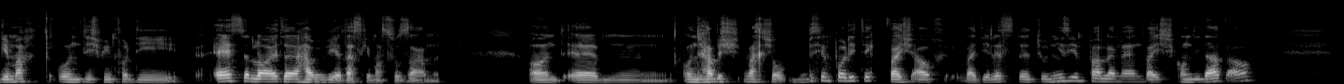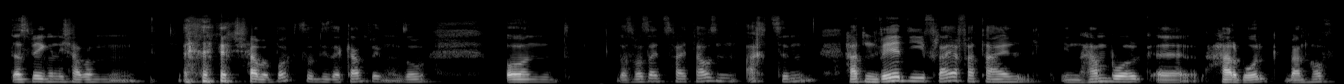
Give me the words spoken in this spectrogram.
gemacht und ich bin für die ersten Leute haben wir das gemacht zusammen. Und, ähm, und habe ich, mache ich auch ein bisschen Politik, weil ich auch bei der letzten Tunesien-Parlament, war ich Kandidat auch. Deswegen, ich habe, ich habe Bock zu dieser Camping und so. Und das war seit 2018, hatten wir die Flyer verteilt in Hamburg, äh, Harburg, Bahnhof.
